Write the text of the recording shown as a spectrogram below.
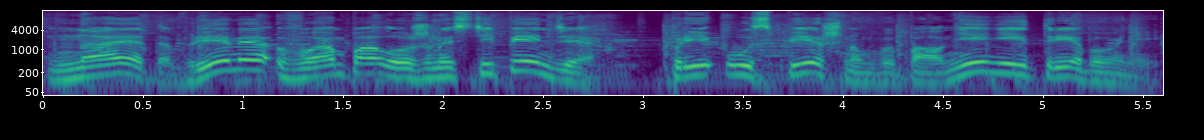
На это время вам положена стипендия при успешном выполнении требований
